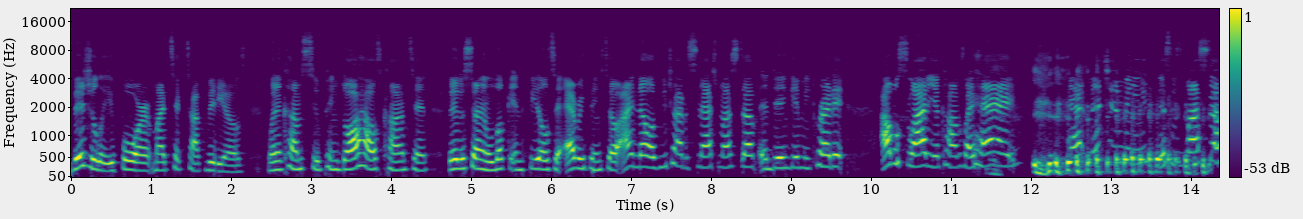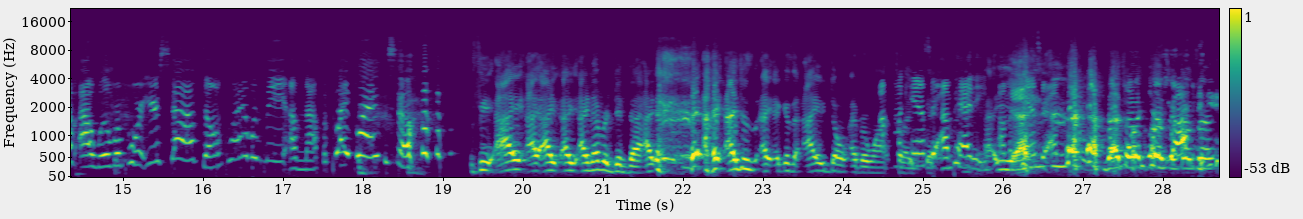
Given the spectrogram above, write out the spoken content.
visually for my TikTok videos. When it comes to Pink Dollhouse content, there's a certain look and feel to everything. So I know if you try to snatch my stuff and didn't give me credit, I will slide in your comments like, "Hey, mention me. This is my stuff. I will report your stuff. Don't play with me. I'm not for play play." So. See, I, I, I, I never did that. I, I, I just, I, I guess I don't ever want. I'm to, a cancer. Get, I'm petty. Uh, I'm yes. a cancer. I'm petty. That's what a cancer comes in.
